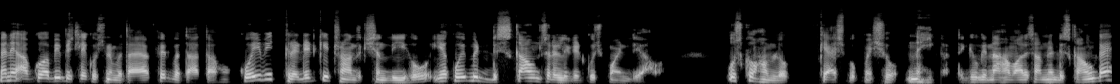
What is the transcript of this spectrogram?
मैंने आपको अभी पिछले क्वेश्चन में बताया, फिर बताता हूँ। कोई भी क्रेडिट की ट्रांजेक्शन दी हो या कोई भी डिस्काउंट से रिलेटेड कुछ पॉइंट दिया हो, उसको हम लोग कैश बुक में शो नहीं करते, क्योंकि ना हमारे सामने डिस्काउंट है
